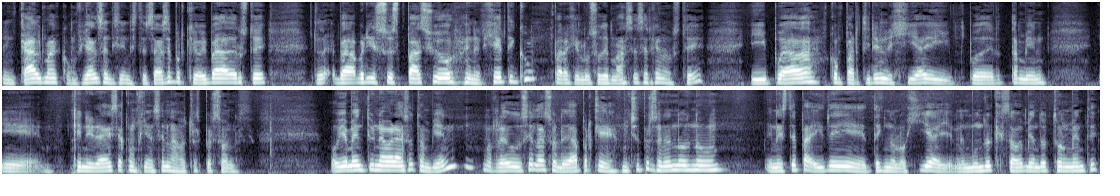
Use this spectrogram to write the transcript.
en calma, confianza, sin estresarse, porque hoy va a dar usted, va a abrir su espacio energético para que los demás se acerquen a usted y pueda compartir energía y poder también eh, generar esa confianza en las otras personas. Obviamente un abrazo también reduce la soledad porque muchas personas no, en este país de tecnología y en el mundo que estamos viendo actualmente,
